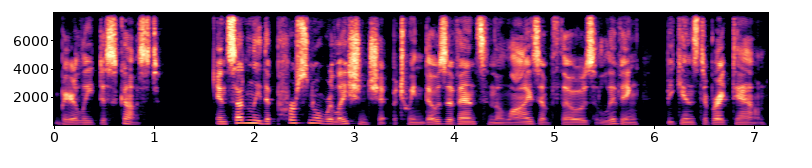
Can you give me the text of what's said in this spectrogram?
barely discussed. And suddenly the personal relationship between those events and the lives of those living begins to break down.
